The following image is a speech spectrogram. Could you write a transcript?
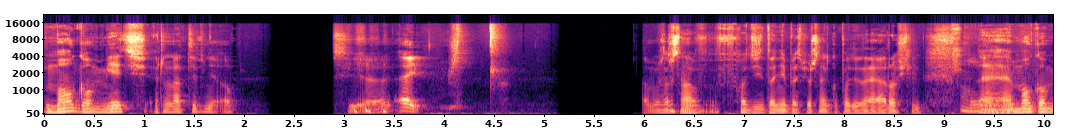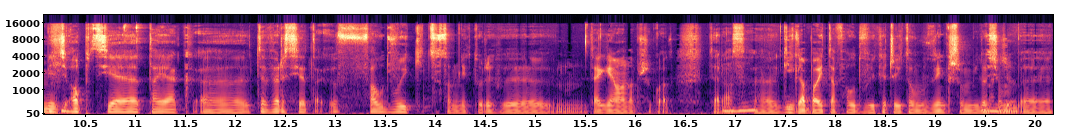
mogą mieć relatywnie opcje... Ej! Już zaczyna wchodzić do niebezpiecznego podjadania roślin. E, mogą mieć opcje, tak jak e, te wersje ta- V2, co są niektórych, e, tak jak ja mam na przykład teraz, Mhm. e, gigabajta V2, czyli tą większą ilością e,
